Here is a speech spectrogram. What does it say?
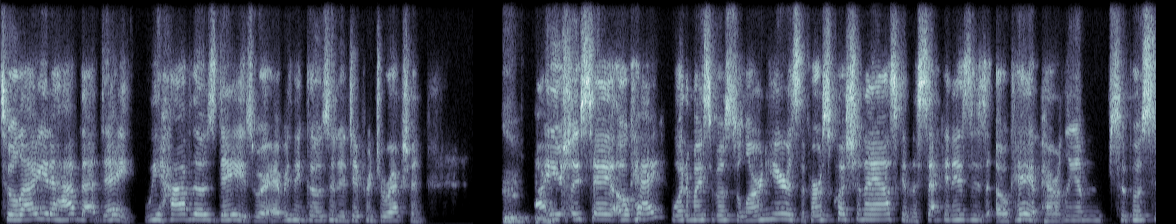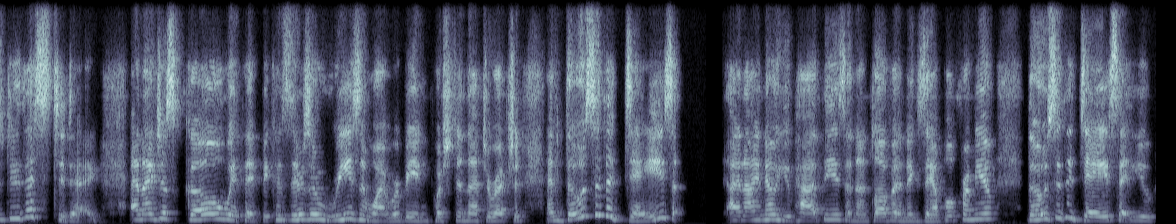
to allow you to have that day. We have those days where everything goes in a different direction I usually say, okay, what am I supposed to learn here? Is the first question I ask. And the second is, is okay, apparently I'm supposed to do this today. And I just go with it because there's a reason why we're being pushed in that direction. And those are the days and I know you've had these, and I'd love an example from you. Those are the days that you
